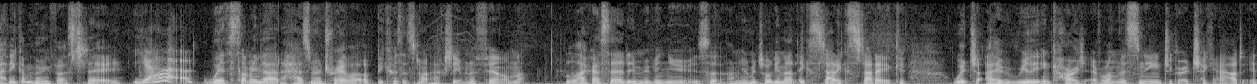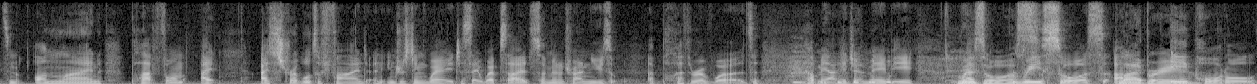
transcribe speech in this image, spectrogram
I think I'm going first today. Yeah. with something that has no trailer because it's not actually even a film. Like I said in movie news, I'm going to be talking about Ecstatic Static, which I really encourage everyone listening to go check out. It's an online platform. I I struggle to find an interesting way to say website, so I'm going to try and use a plethora of words. Help me out here, Jen. Maybe Resource. resource, um, Library. e-portal,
